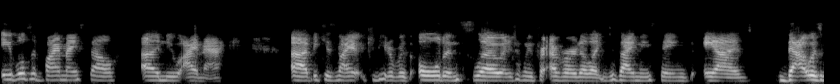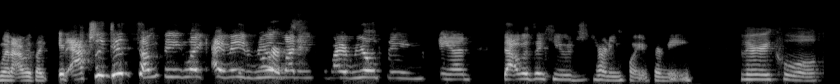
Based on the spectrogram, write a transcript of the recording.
able to buy myself a new iMac. Uh, because my computer was old and slow and it took me forever to like design these things and that was when I was like, it actually did something. Like I made real money for my real things. And that was a huge turning point for me. Very cool.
